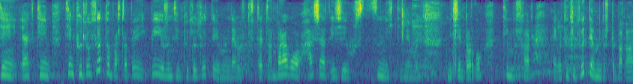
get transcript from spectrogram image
Тийм, яг тийм. Тийм төлөвлөгөөтэй болцоо би би ер нь тийм төлөвлөгөөтэй юмд амар дуртай. Замбраагүй хаашаа ийшээ хүссэн нэг тийм юмд нэлийн дургу. Тийм болохоор айгу төлөвлөгөөтэй юм дуртай байгаа.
